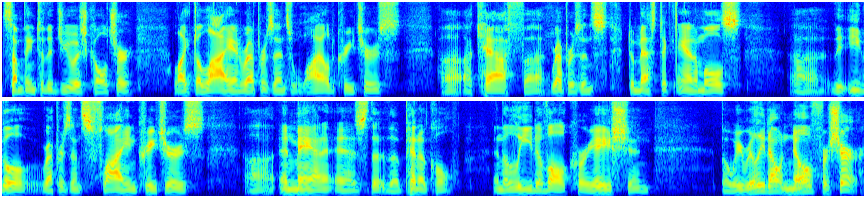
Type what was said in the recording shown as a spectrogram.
something to the Jewish culture. Like the lion represents wild creatures, uh, a calf uh, represents domestic animals, uh, the eagle represents flying creatures, uh, and man as the, the pinnacle and the lead of all creation. But we really don't know for sure.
